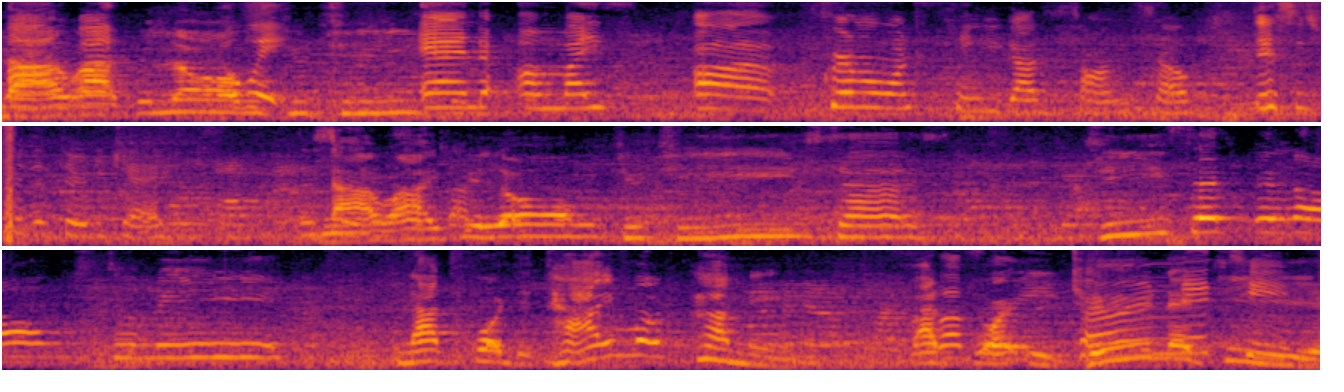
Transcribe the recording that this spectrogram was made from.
Now Um, I belong oh, wait. to Jesus. And um, my uh, grandma wants to sing you guys a song, so this is for the 30k. This now I belong to Jesus. Jesus belongs to me, not for the time of coming, but, for eternity.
